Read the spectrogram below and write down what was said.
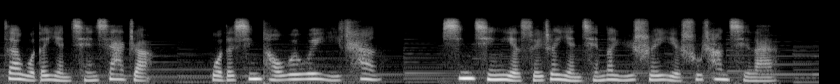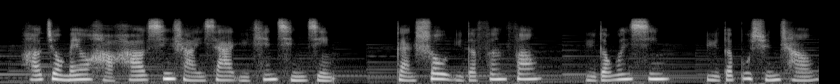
在我的眼前下着，我的心头微微一颤，心情也随着眼前的雨水也舒畅起来。好久没有好好欣赏一下雨天情景，感受雨的芬芳，雨的温馨，雨的不寻常。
